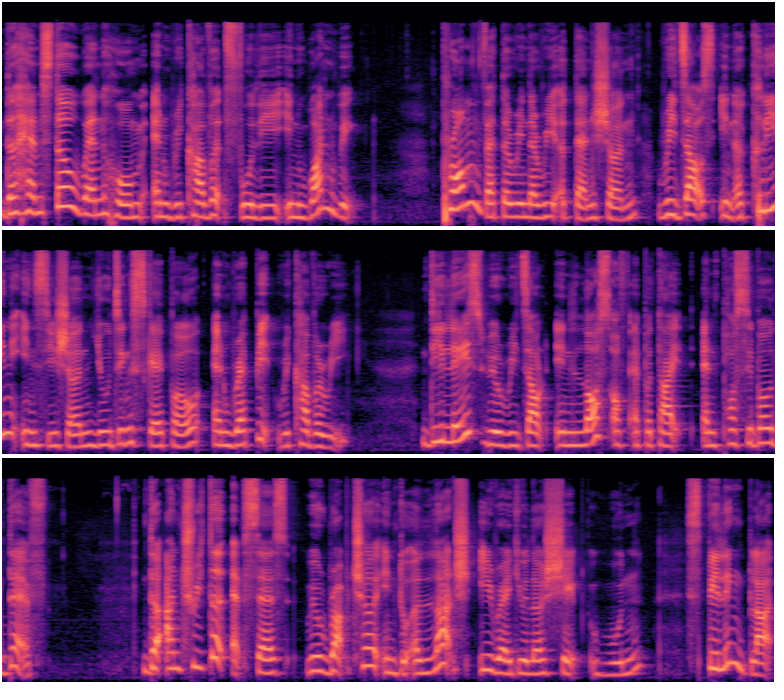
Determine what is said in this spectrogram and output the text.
the hamster went home and recovered fully in one week. Prompt veterinary attention results in a clean incision using scalpel and rapid recovery. Delays will result in loss of appetite and possible death. The untreated abscess will rupture into a large irregular shaped wound, spilling blood,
